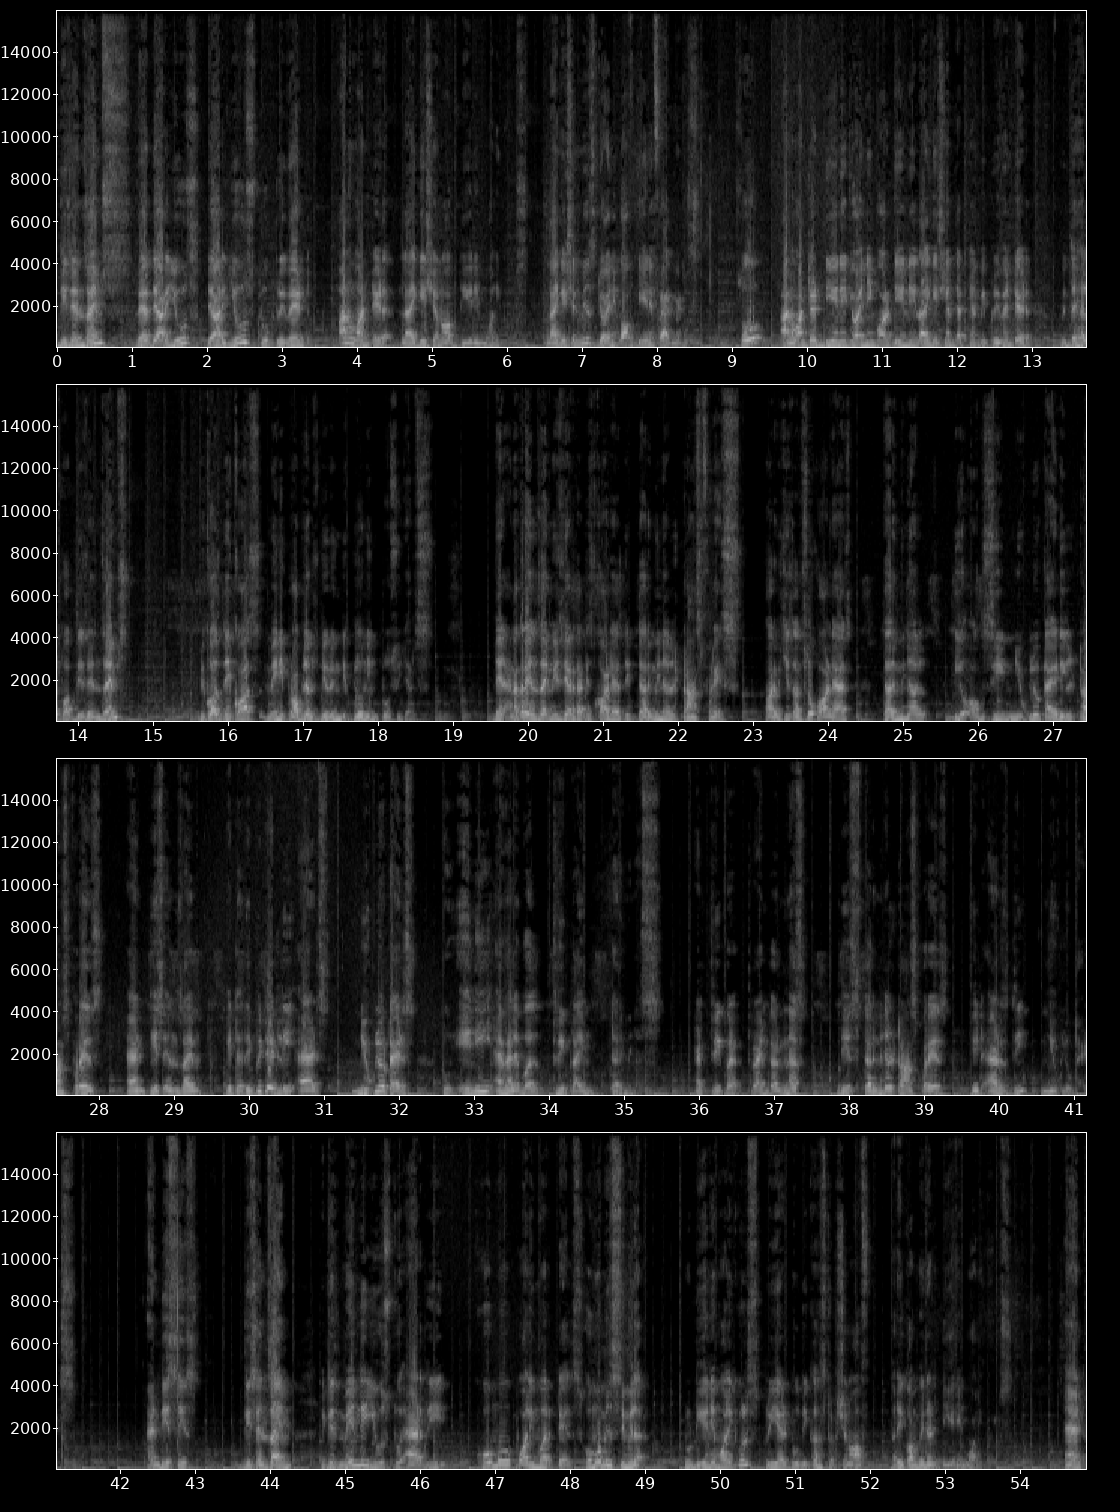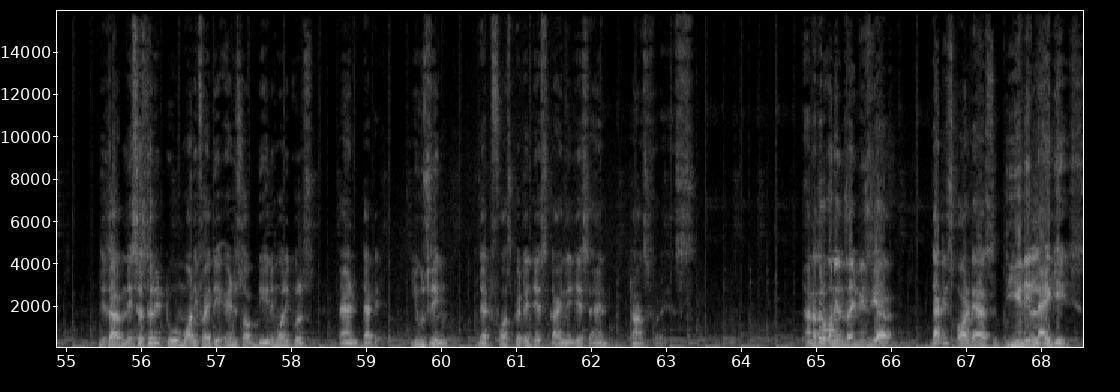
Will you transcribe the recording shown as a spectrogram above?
These enzymes where they are used, they are used to prevent unwanted ligation of DNA molecules. Ligation means joining of DNA fragments. So unwanted DNA joining or DNA ligation that can be prevented with the help of these enzymes because they cause many problems during the cloning procedures. Then another enzyme is here that is called as the terminal transferase or which is also called as terminal deoxynucleotide transferase and this enzyme it repeatedly adds nucleotides to any available 3' terminus. At 3' terminus this terminal transferase it adds the nucleotides and this is this enzyme it is mainly used to add the homopolymer tails. Homo means similar to dna molecules prior to the construction of recombinant dna molecules. And these are necessary to modify the ends of dna molecules and that using that phosphatases kinases and transferases another one enzyme is here that is called as DNA ligase.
